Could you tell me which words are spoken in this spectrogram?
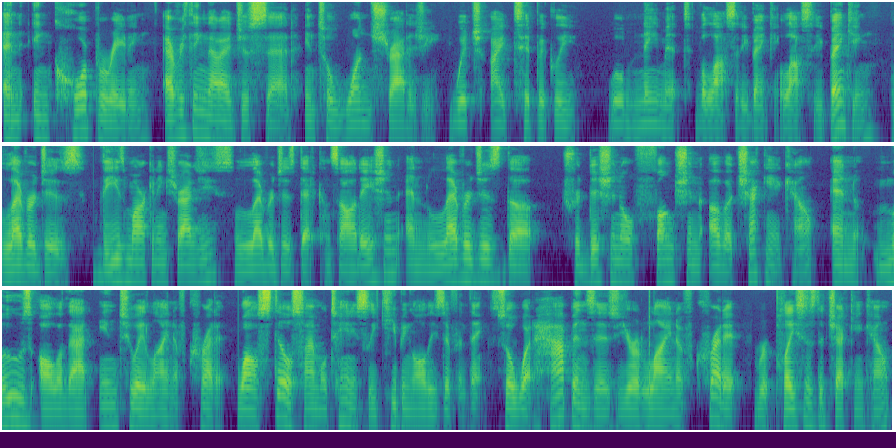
and incorporating everything that I just said into one strategy, which I typically we'll name it velocity banking. Velocity banking leverages these marketing strategies, leverages debt consolidation, and leverages the traditional function of a checking account and moves all of that into a line of credit while still simultaneously keeping all these different things. So what happens is your line of credit replaces the checking account.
